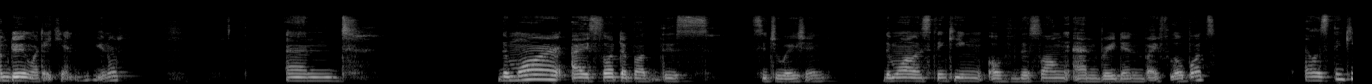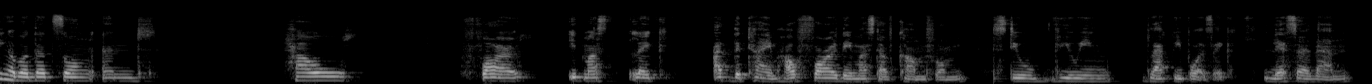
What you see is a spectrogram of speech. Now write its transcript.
I'm doing what I can, you know? And the more I thought about this situation, the more I was thinking of the song Anne Braden by Flobots. I was thinking about that song and how far it must like at the time how far they must have come from still viewing black people as like lesser than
